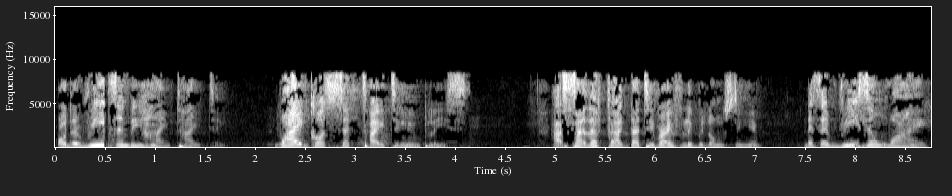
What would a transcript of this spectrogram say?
or the reason behind tithing. Why God set tithing in place. Aside the fact that it rightfully belongs to Him. There's a reason why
